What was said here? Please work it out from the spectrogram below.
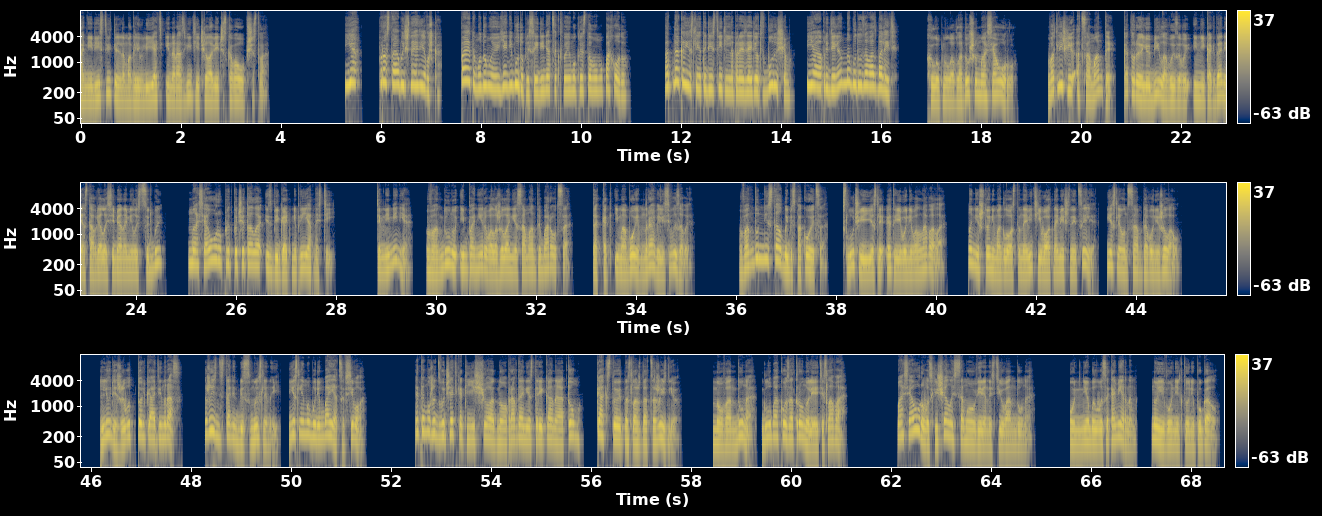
Они действительно могли влиять и на развитие человеческого общества. «Я просто обычная девушка, поэтому, думаю, я не буду присоединяться к твоему крестовому походу. Однако, если это действительно произойдет в будущем, я определенно буду за вас болеть». Хлопнула в ладоши Масяору. В отличие от Саманты, которая любила вызовы и никогда не оставляла себя на милость судьбы, Масяору предпочитала избегать неприятностей. Тем не менее, Ван Дуну импонировало желание Саманты бороться, так как им обоим нравились вызовы. Ван Дун не стал бы беспокоиться, в случае, если это его не волновало, но ничто не могло остановить его от намеченной цели, если он сам того не желал. Люди живут только один раз. Жизнь станет бессмысленной, если мы будем бояться всего. Это может звучать как еще одно оправдание старикана о том, как стоит наслаждаться жизнью. Но Ван Дуна глубоко затронули эти слова. Масяуру восхищалась самоуверенностью Ван Дуна. Он не был высокомерным, но его никто не пугал.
